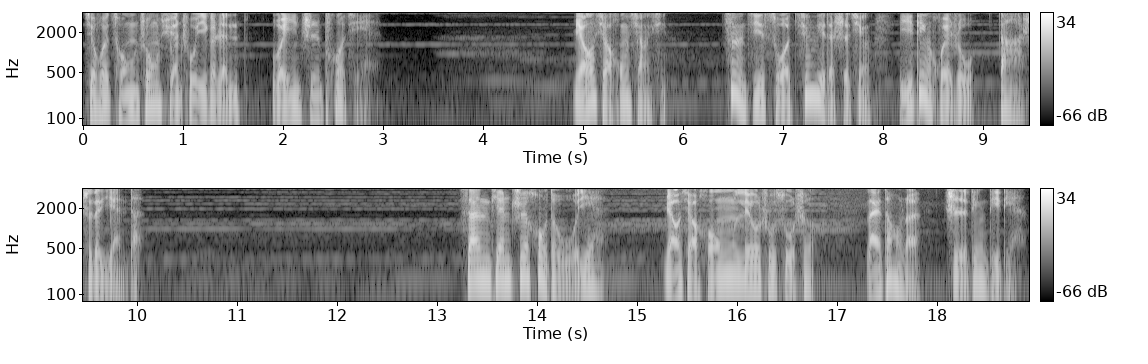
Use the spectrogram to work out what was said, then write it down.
就会从中选出一个人为之破解。苗小红相信，自己所经历的事情一定会入大师的眼的。三天之后的午夜，苗小红溜出宿舍，来到了指定地点。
